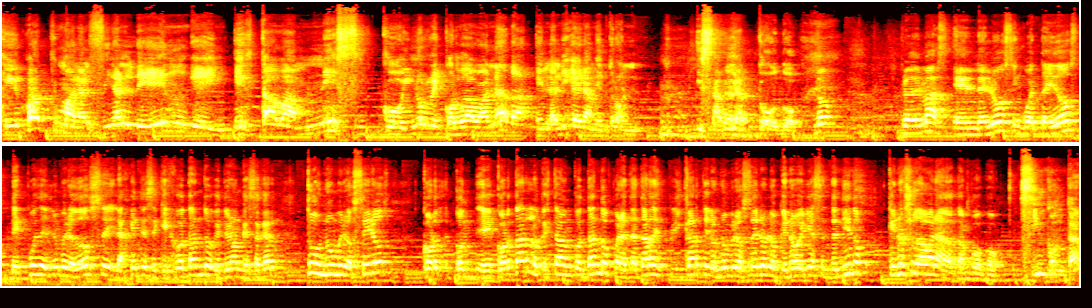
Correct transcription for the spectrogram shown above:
que Batman al final de Endgame estaba amnésico y no recordaba nada, en la liga era Metron. Y sabía todo. No. Pero además, en el nuevo 52, después del número 12, la gente se quejó tanto que tuvieron que sacar todos números ceros, eh, cortar lo que estaban contando para tratar de explicarte los números ceros, lo que no venías entendiendo, que no ayudaba nada tampoco. Sin contar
